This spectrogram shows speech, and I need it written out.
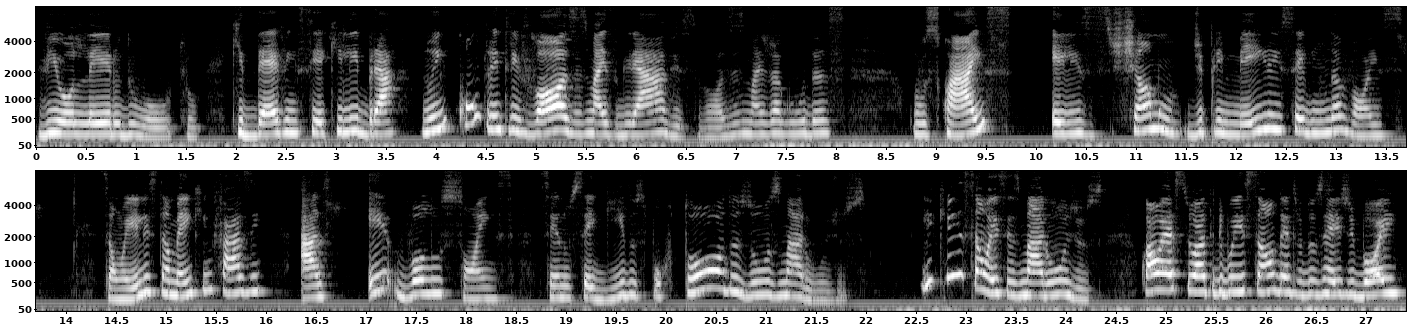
violeiro do outro que devem se equilibrar no encontro entre vozes mais graves, vozes mais agudas, os quais eles chamam de primeira e segunda voz. São eles também quem fazem as evoluções, sendo seguidos por todos os marujos. E quem são esses marujos? Qual é a sua atribuição dentro dos reis de boi?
